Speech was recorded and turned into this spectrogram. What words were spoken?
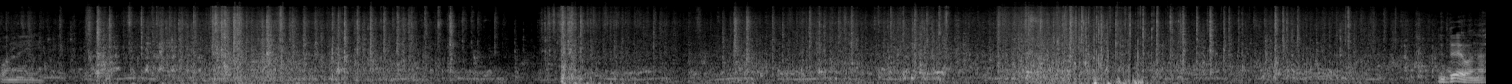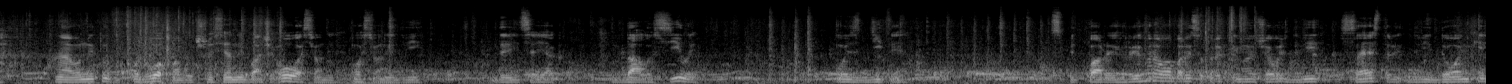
по неї. Де вона? А, вони тут подвох, мабуть, щось я не бачу. Ось вони, ось вони дві. Дивіться, як вдало сіли. Ось діти з-під пари Григорова Бориса Трохимовича. Ось дві сестри, дві доньки.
